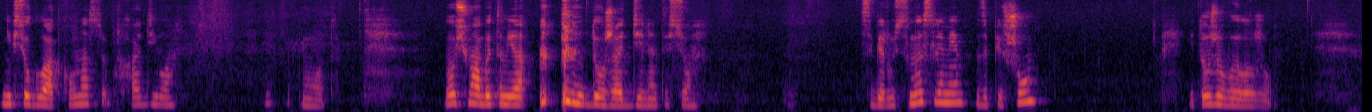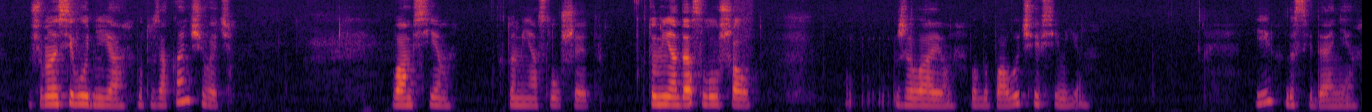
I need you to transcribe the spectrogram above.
Не все гладко у нас все проходило. Вот. В общем, об этом я тоже отдельно это все соберусь с мыслями, запишу и тоже выложу. В общем, на сегодня я буду заканчивать. Вам всем, кто меня слушает, кто меня дослушал, Желаю благополучия в семье. И до свидания.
